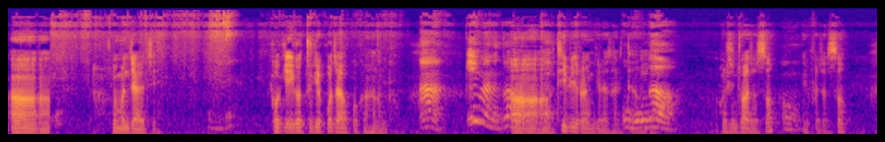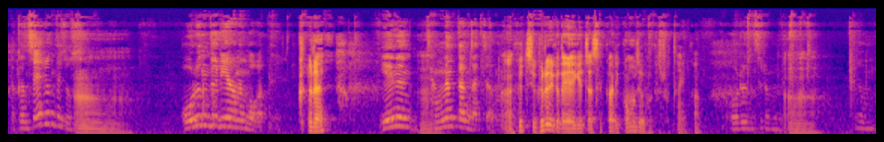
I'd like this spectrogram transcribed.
어, 어, 어. 이거 뭔지 알지? 뭔데? 거기에 이거 두 개 꽂아갖고 그거 하는 거. 아 게임하는 거? 어, 어, 어. 이렇게. TV로 연결해서 할어 때. 뭔가 훨씬 좋아졌어? 어 이뻐졌어? 약간 세련돼졌어. 음. 어른들이 하는 거 같아. 그래? 얘는 장난감 같잖아. 아, 그치. 그러니까 내가 얘기했잖아. 색깔이 검은색 밖에 좋다니까. 어른스럽네. 어. 이건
